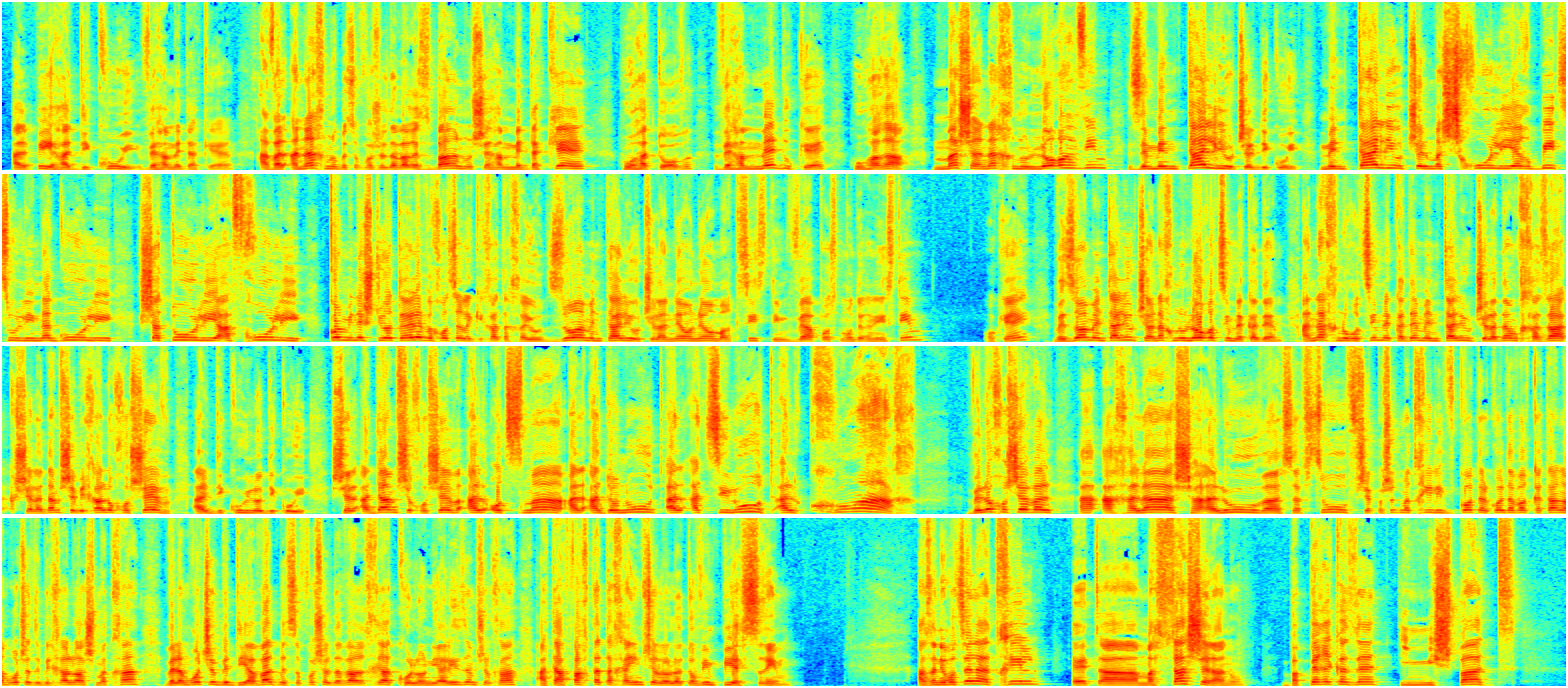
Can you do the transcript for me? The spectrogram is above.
על פי הדיכוי והמדכא, אבל אנחנו בסופו של דבר הסברנו שהמדכא הוא הטוב, והמדוכא הוא הרע. מה שאנחנו לא אוהבים זה מנטליות של דיכוי. מנטליות של משכו לי, הרביצו לי, נגעו לי, שתו לי, הפכו לי, כל מיני שטויות האלה וחוסר לקיחת אחריות. זו המנטליות של הנאו-נאו-מרקסיסטים והפוסט-מודרניסטים. אוקיי? וזו המנטליות שאנחנו לא רוצים לקדם. אנחנו רוצים לקדם מנטליות של אדם חזק, של אדם שבכלל לא חושב על דיכוי לא דיכוי, של אדם שחושב על עוצמה, על אדונות, על אצילות, על כוח. ולא חושב על החלש, העלוב, האספסוף, שפשוט מתחיל לבכות על כל דבר קטן למרות שזה בכלל לא אשמתך, ולמרות שבדיעבד בסופו של דבר אחרי הקולוניאליזם שלך, אתה הפכת את החיים שלו לטובים פי עשרים. אז אני רוצה להתחיל את המסע שלנו בפרק הזה עם משפט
